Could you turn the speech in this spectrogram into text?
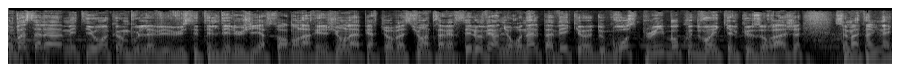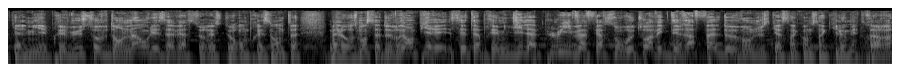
On passe à la météo, hein, comme vous l'avez vu, c'était le déluge hier soir dans la région. La perturbation a traversé l'Auvergne-Rhône-Alpes avec euh, de grosses pluies, beaucoup de vent et quelques orages. Ce matin, une accalmie est prévue, sauf dans l'un où les averses resteront présentes. Malheureusement, ça devrait empirer cet après-midi. La pluie va faire son retour avec des rafales de vent jusqu'à 55 km heure.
